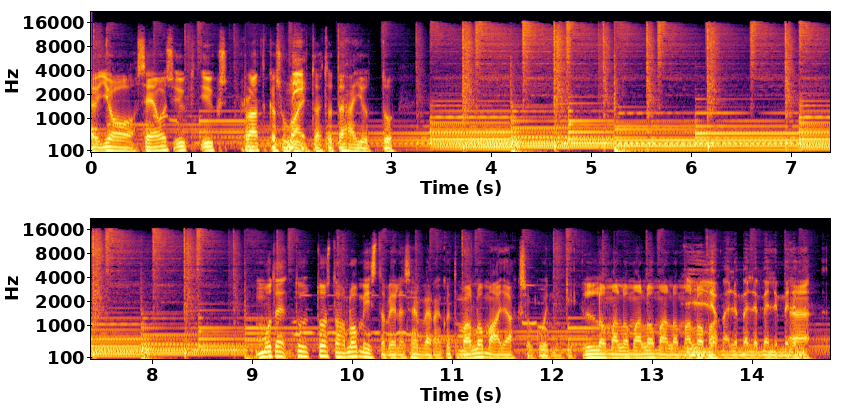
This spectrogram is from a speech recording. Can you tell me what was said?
Ö, joo, se olisi yksi, yksi ratkaisuvaihtoehto niin. tähän juttuun. Muuten tu, tuosta lomista vielä sen verran, kun tämä on lomajakso kuitenkin. Loma, loma, loma, loma, loma. Lämmä, lämmä, lämmä, lämmä, Ää, lämmä.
